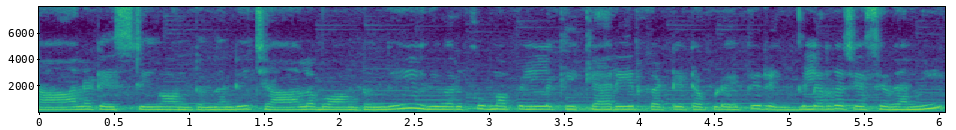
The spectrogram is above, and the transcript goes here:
చాలా టేస్టీగా ఉంటుందండి చాలా బాగుంటుంది. ఇది వరకు మా పిల్లలకి క్యారియర్ కట్టేటప్పుడు అయితే రెగ్యులర్గా చేసేదాన్ని.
